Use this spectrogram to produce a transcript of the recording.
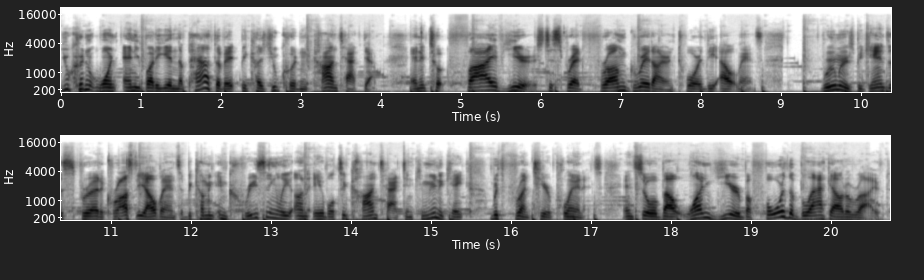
you couldn't warn anybody in the path of it because you couldn't contact them. And it took five years to spread from Gridiron toward the Outlands. Rumors began to spread across the Outlands of becoming increasingly unable to contact and communicate with frontier planets. And so, about one year before the blackout arrived,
